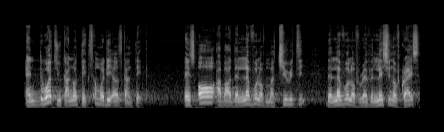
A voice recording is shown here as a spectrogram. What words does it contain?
And what you cannot take, somebody else can take. It's all about the level of maturity the level of revelation of Christ,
